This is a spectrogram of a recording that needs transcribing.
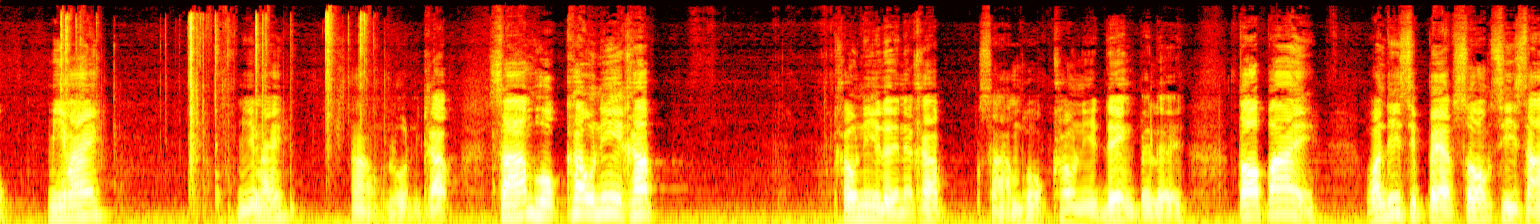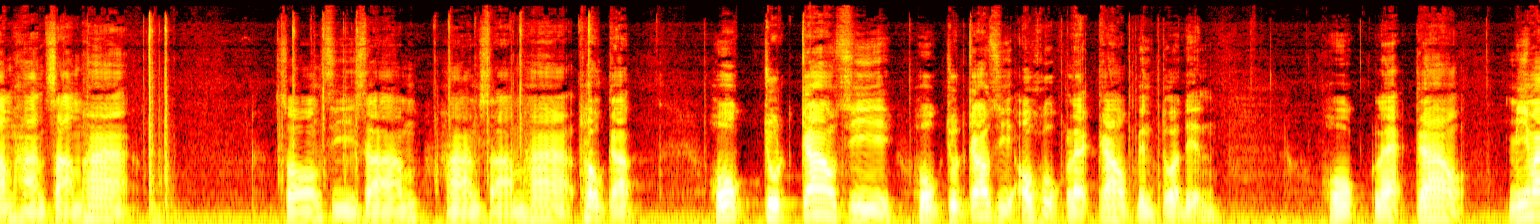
6มีไหมมีไหมอ้าวหล่นครับ36เข้านี่ครับ เข้านี่เลยนะครับ36เข้านี่เด้งไปเลย ต่อไปวันที่18 2 4 3หาร35 2 4 3หาร35เท่ากับ6.94 6.94เอา6และ9เป็นตัวเด่น6และ9มีไหม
